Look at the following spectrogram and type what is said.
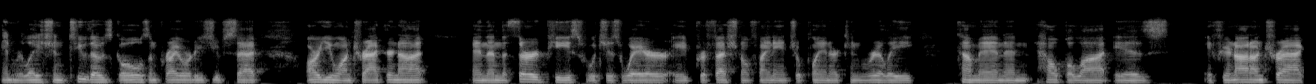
in relation to those goals and priorities you've set. Are you on track or not? And then the third piece, which is where a professional financial planner can really come in and help a lot, is if you're not on track,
